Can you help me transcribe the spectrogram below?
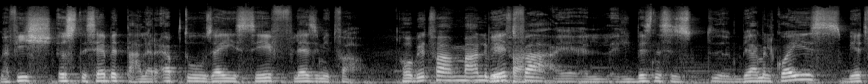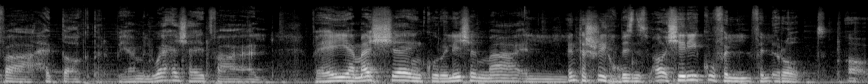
مفيش قسط ثابت على رقبته زي السيف لازم يدفعه. هو بيدفع مع اللي بيدفع, بيدفع ال- البيزنس بيعمل كويس بيدفع حتة أكتر. بيعمل وحش هيدفع أقل. فهي ماشية in correlation مع ال- أنت شريكه. ال business. آه شريكه في ال- في الإيراد. آه.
